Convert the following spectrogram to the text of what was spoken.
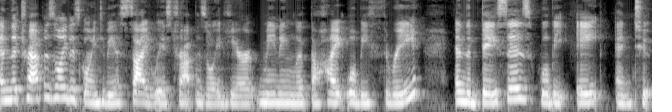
And the trapezoid is going to be a sideways trapezoid here, meaning that the height will be 3 and the bases will be 8 and 2.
